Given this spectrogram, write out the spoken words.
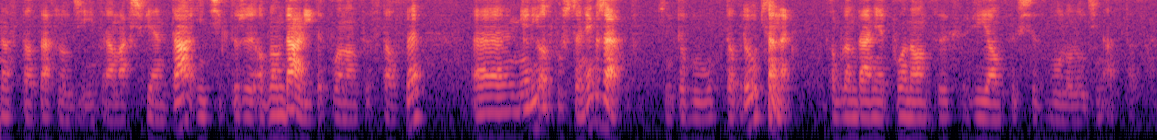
na stosach ludzi w ramach święta i ci, którzy oglądali te płonące stosy, e, mieli odpuszczenie grzechów. Czyli to był dobry uczynek, oglądanie płonących, wijących się z bólu ludzi na stosach.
